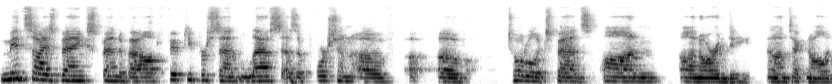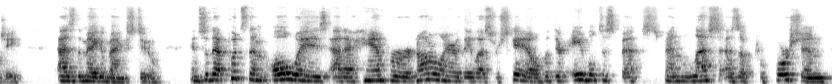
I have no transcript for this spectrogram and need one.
mid-sized banks spend about 50% less as a portion of, of total expense on, on R&D and on technology as the mega banks do. And so that puts them always at a hamper. Not only are they lesser scale, but they're able to spend, spend less as a proportion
